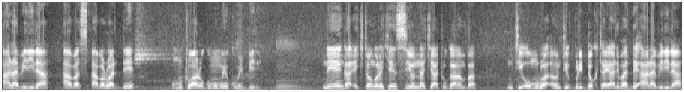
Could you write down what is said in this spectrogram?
alabirira abalwadde omutwalo gumu mu enkumi bbiri. Mm, naye nga ekitongole ky'ensi yonna kyatugamba nti nti buli dokita yalibadde alabirira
